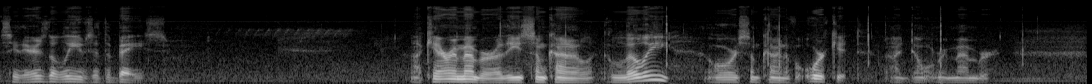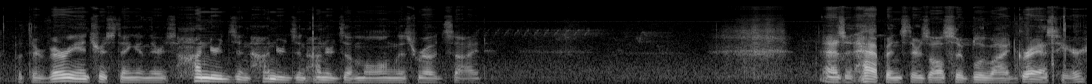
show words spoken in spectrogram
See, there's the leaves at the base. I can't remember. Are these some kind of lily or some kind of orchid? I don't remember. But they're very interesting and there's hundreds and hundreds and hundreds of them along this roadside. As it happens, there's also blue-eyed grass here.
